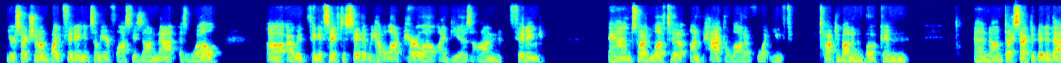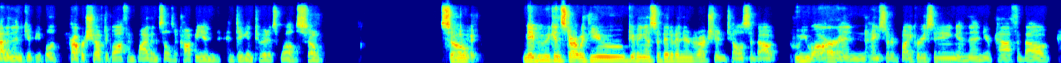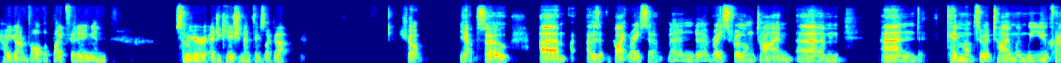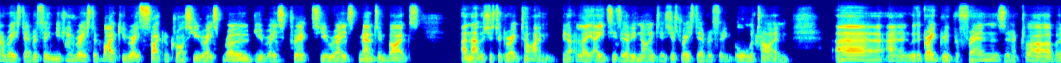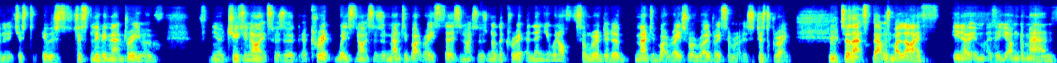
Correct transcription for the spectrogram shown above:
your section on bike fitting and some of your philosophies on that as well. Uh, I would think it's safe to say that we have a lot of parallel ideas on fitting, and so I'd love to unpack a lot of what you've talked about in the book and and um, dissect a bit of that, and then give people a proper shove to go off and buy themselves a copy and, and dig into it as well. So, so maybe we can start with you giving us a bit of an introduction. Tell us about who you are and how you started bike racing, and then your path about how you got involved with bike fitting and some of your education and things like that. Sure. Yeah. So um, I was a bike racer and uh, raced for a long time, um, and came up through a time when we you kind of raced everything. If you raced a bike, you raced cyclocross, you raced road, you raced crits, you raced mountain bikes and that was just a great time you know late 80s early 90s just raced everything all the time uh, and with a great group of friends in a club and it just it was just living that dream of you know tuesday nights was a, a crit wednesday nights was a mountain bike race thursday nights was another crit and then you went off somewhere and did a mountain bike race or a road race somewhere. It's just great. Mm. so that's that was my life you know as a younger man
